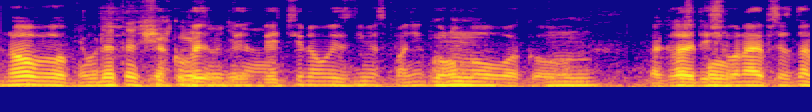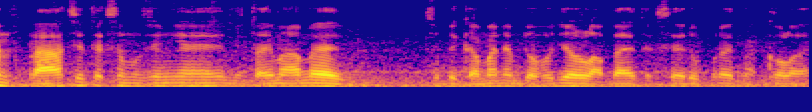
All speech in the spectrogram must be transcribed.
No, Nebo jdete všichni jako vě, vě, většinou jezdíme s paní Kolombou, Mhm, jako mhm. takhle, když Spolu. ona je přes den v práci, tak samozřejmě my tady máme, co by kamenem dohodil labé, tak se jedu projet na kole.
